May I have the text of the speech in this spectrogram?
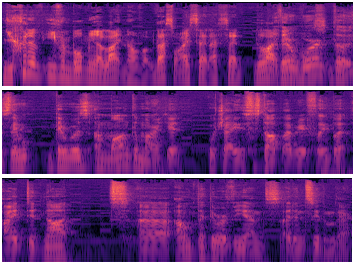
you could have even bought me a light novel. That's what I said. I said light There novels. weren't those. There, there was a manga market, which I used to stop by briefly, but I did not. Uh, I don't think there were VNs. I didn't see them there.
